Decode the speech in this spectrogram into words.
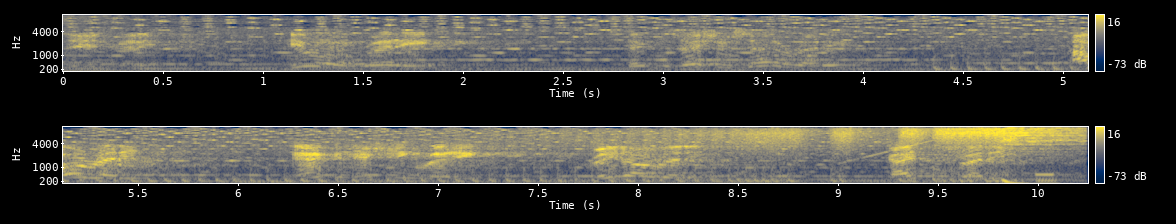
stage ready. Hero ready. Take Stabilization center ready. Power ready. Air conditioning ready. Radar ready. Guidance ready.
